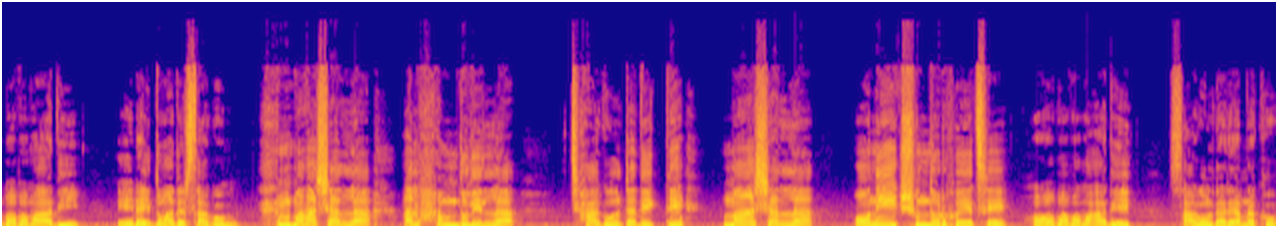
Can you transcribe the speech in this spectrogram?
বাবা মাহাদি এটাই তোমাদের ছাগল। মাশাল্লাহ আলহামদুলিল্লাহ। ছাগলটা দেখতে মাশাল্লাহ অনেক সুন্দর হয়েছে। হ বাবা মাহাদি ছাগলটারে আমরা খুব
